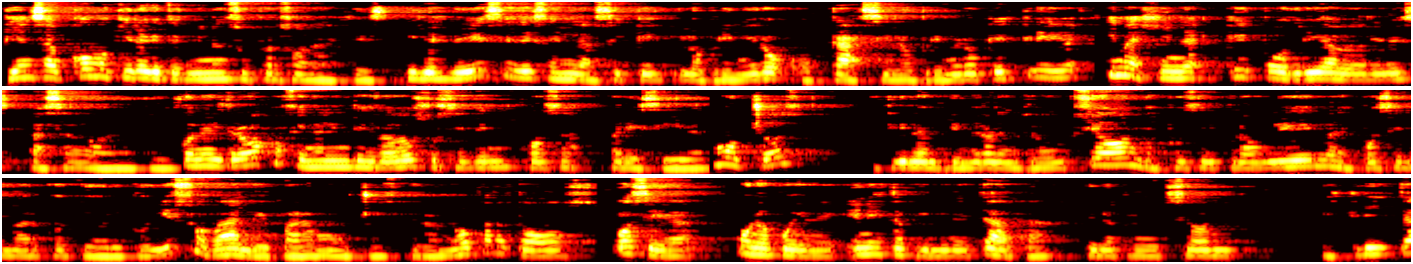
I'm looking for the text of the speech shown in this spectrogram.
piensa cómo quiere que terminen sus personajes y desde ese desenlace, que es lo primero o casi lo primero que escribe, imagina qué podría haberles pasado antes. Con el trabajo final integrado suceden cosas parecidas. Muchos escriben primero la introducción, después el problema, después el marco teórico y eso vale para muchos, pero no para todos. O sea, uno puede en esta primera etapa de la producción escrita,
